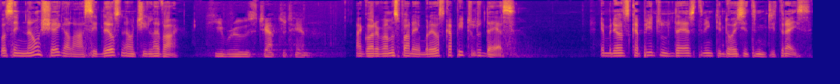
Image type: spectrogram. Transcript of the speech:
Você não chega lá se Deus não te levar. Hebrews chapter 10. Agora vamos para Hebreus capítulo 10. Hebreus capítulo 10, 32 e 33.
